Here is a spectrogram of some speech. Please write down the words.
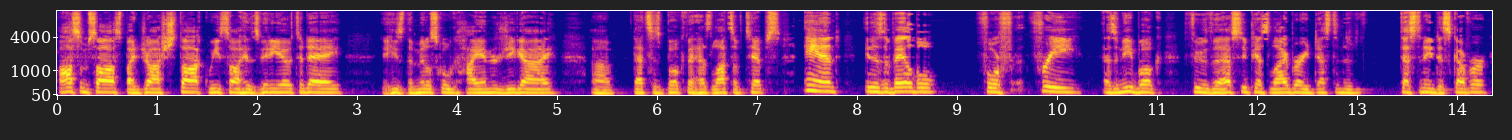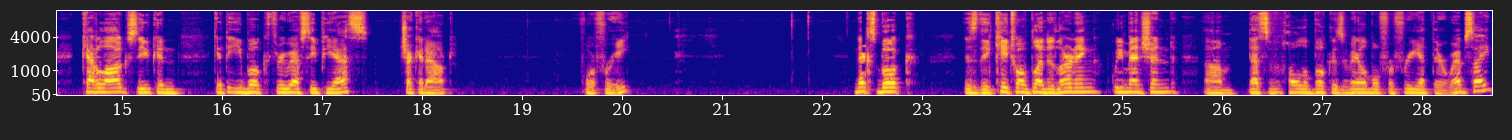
Awesome Sauce by Josh Stock. We saw his video today. He's the middle school high energy guy. Uh, that's his book that has lots of tips, and it is available for free as an ebook through the FCPS Library Destiny, Destiny Discover catalog. So you can get the ebook through FCPS. Check it out for free. Next book is the K-12 Blended Learning we mentioned. Um, that's the whole book is available for free at their website.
